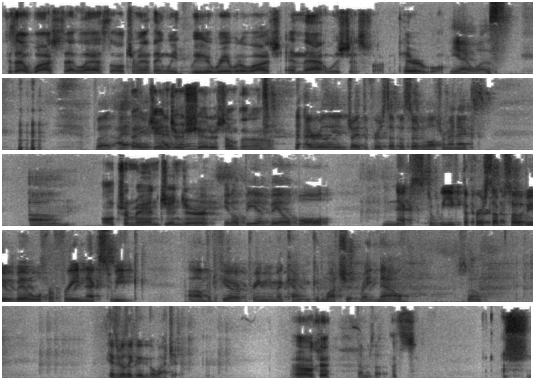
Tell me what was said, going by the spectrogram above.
Because I watched that last Ultraman thing we we were able to watch, and that was just fucking terrible. yeah, it was. but I, That I ginger I really, shit or something. I don't know. I really enjoyed the first episode of Ultraman X. Um, Ultraman Ginger. it'll be available next week. The first episode will be available for free next week. Um, but if you have a premium account, you can watch it right now. So it's really good. Go watch it. Oh, okay. Thumbs up. That's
